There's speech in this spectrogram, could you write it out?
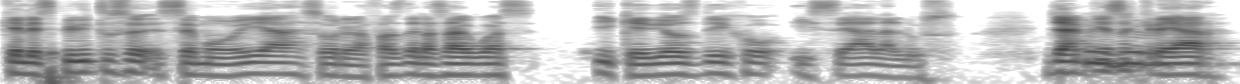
que el espíritu se, se, movía sobre la faz de las aguas y que Dios dijo y sea la luz. Ya empieza a crear.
